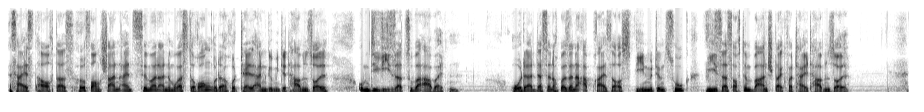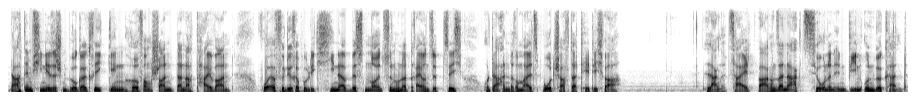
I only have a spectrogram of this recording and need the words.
Es heißt auch, dass He Fengshan ein Zimmer in einem Restaurant oder Hotel angemietet haben soll, um die Visa zu bearbeiten. Oder dass er noch bei seiner Abreise aus Wien mit dem Zug Visas auf dem Bahnsteig verteilt haben soll. Nach dem chinesischen Bürgerkrieg ging He Fengshan dann nach Taiwan, wo er für die Republik China bis 1973 unter anderem als Botschafter tätig war. Lange Zeit waren seine Aktionen in Wien unbekannt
